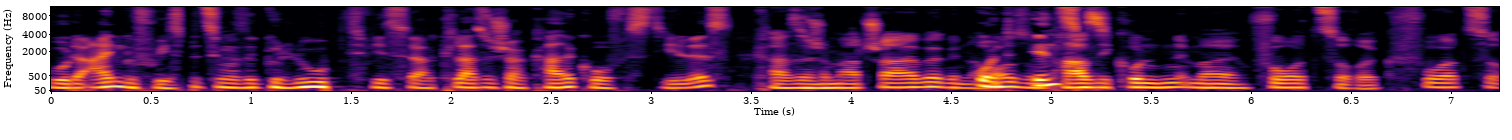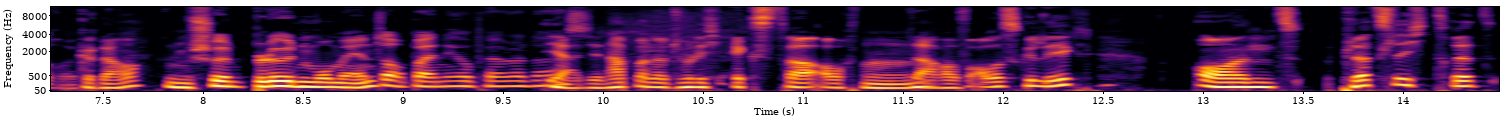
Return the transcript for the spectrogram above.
wurde eingefriest, beziehungsweise geloopt, wie es ja klassischer Kalkofe-Stil ist. Klassische Mattscheibe, genau. Und so ein paar Sekunden immer vor, zurück, vor, zurück. Genau. In einem schönen blöden Moment auch bei Neo Paradise. Ja, den hat man natürlich extra auch Mhm. darauf ausgelegt. Und plötzlich tritt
